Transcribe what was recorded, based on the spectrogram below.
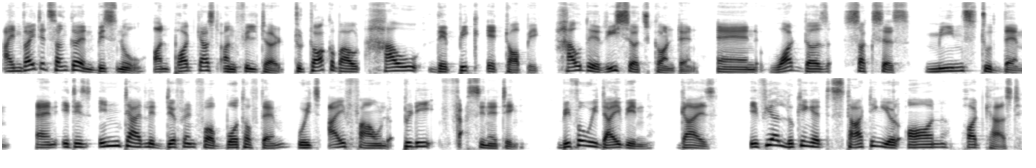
I invited Sankar and Bishnu on Podcast Unfiltered to talk about how they pick a topic, how they research content, and what does success means to them. And it is entirely different for both of them, which I found pretty fascinating. Before we dive in, guys, if you are looking at starting your own podcast,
